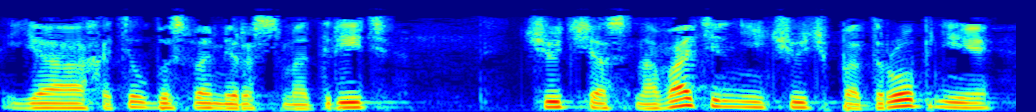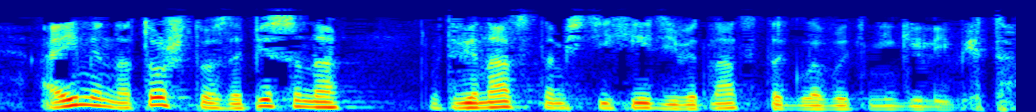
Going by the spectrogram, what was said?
я хотел бы с вами рассмотреть чуть основательнее, чуть подробнее, а именно то, что записано в 12 стихе 19 главы книги Левита.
